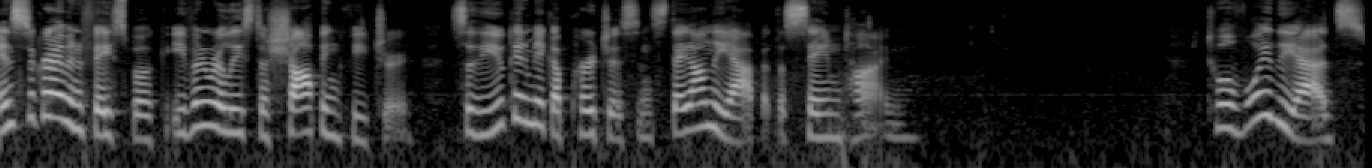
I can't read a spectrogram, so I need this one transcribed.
Instagram and Facebook even released a shopping feature so that you can make a purchase and stay on the app at the same time. To avoid the ads,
